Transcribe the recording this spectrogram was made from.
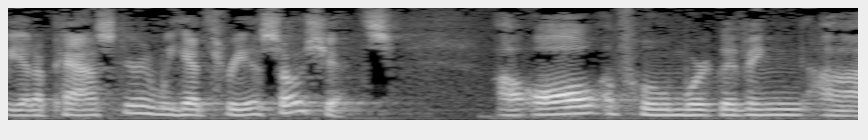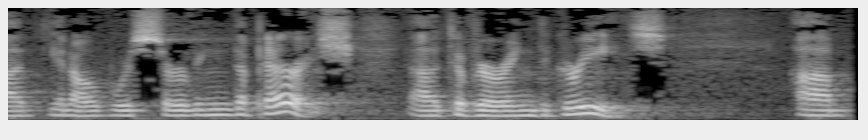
we had a pastor, and we had three associates uh, all of whom were living, uh, you know, were serving the parish uh, to varying degrees. Um,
